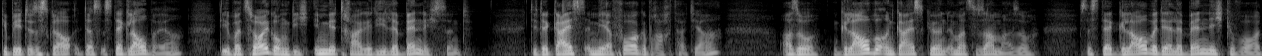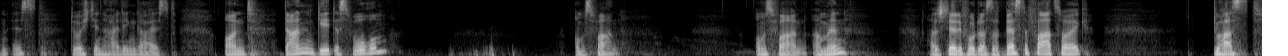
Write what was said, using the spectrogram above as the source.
Gebete des Glaubens, das ist der Glaube, ja? Die Überzeugungen, die ich in mir trage, die lebendig sind, die der Geist in mir hervorgebracht hat, ja? Also Glaube und Geist gehören immer zusammen. Also es ist der Glaube, der lebendig geworden ist durch den Heiligen Geist. Und dann geht es worum? Ums Fahren. Ums Fahren. Amen. Also stell dir vor, du hast das beste Fahrzeug. Du hast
